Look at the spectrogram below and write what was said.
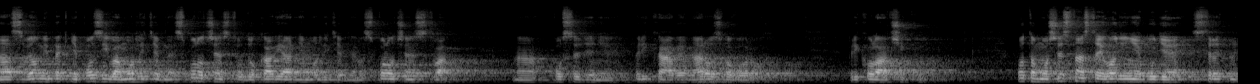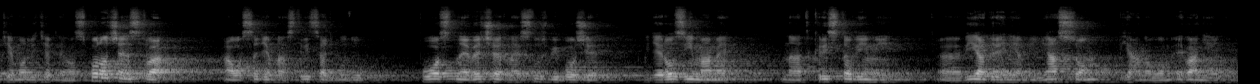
nás veľmi pekne pozýva modlitebné spoločenstvo do kaviárne modlitebného spoločenstva na posedenie pri káve, na rozhovoroch, pri koláčiku. Potom o 16. hodine bude stretnutie modlitebného spoločenstva a o 17.30 budú pôstne večerné služby Božie, kde rozímame nad Kristovými e, vyjadreniami jasom v Jánovom evanieliu.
